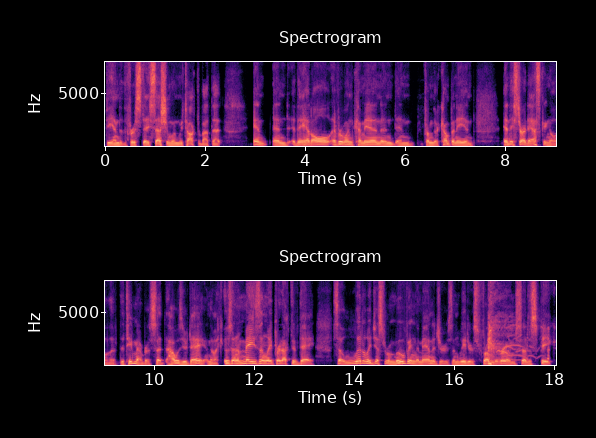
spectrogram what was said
the end of the first day session when we talked about that, and and they had all everyone come in and and from their company and and they started asking all the, the team members said how was your day? And they're like it was an amazingly productive day. So literally just removing the managers and leaders from the room so to speak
